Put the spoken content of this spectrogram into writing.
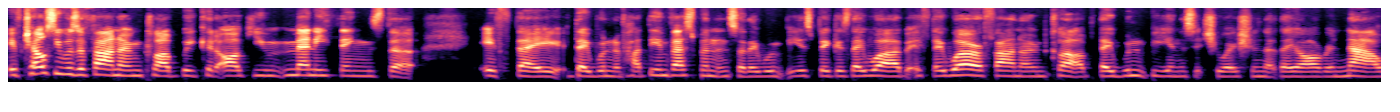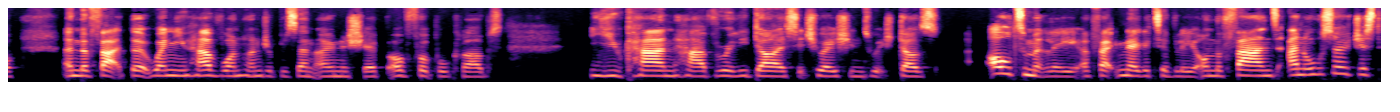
If Chelsea was a fan owned club, we could argue many things that if they they wouldn't have had the investment and so they wouldn't be as big as they were. But if they were a fan owned club they wouldn't be in the situation that they are in now. And the fact that when you have 100% ownership of football clubs you can have really dire situations which does ultimately affect negatively on the fans and also just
